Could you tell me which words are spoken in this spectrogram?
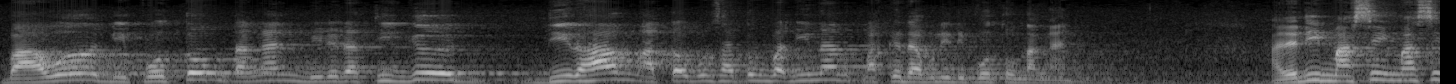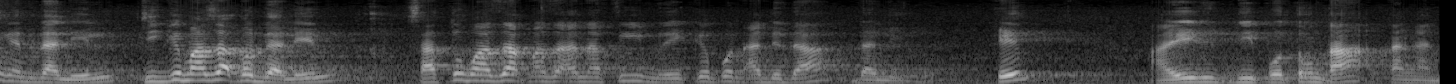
bahawa dipotong tangan bila dah tiga dirham ataupun satu empat dinar maka dah boleh dipotong tangan. Ha, jadi masing-masing ada dalil. Tiga mazhab berdalil satu mazhab mazhab Hanafi mereka pun ada dah dalil. Okey? Ha, dipotong tak tangan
